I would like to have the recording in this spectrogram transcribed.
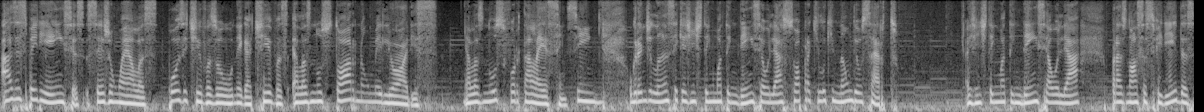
As experiências, sejam elas positivas ou negativas, elas nos tornam melhores. Elas nos fortalecem. Sim. O grande lance é que a gente tem uma tendência a olhar só para aquilo que não deu certo. A gente tem uma tendência a olhar para as nossas feridas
